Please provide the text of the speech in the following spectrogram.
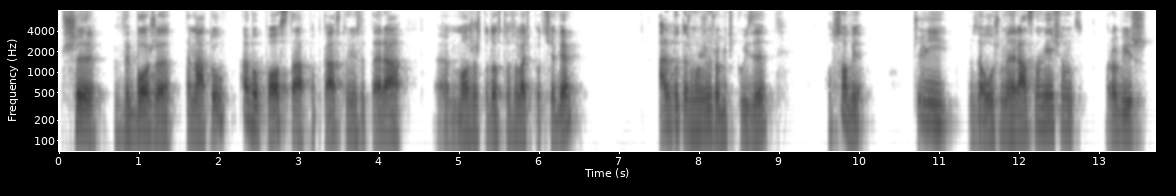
przy wyborze tematu albo posta, podcastu, newslettera, e, możesz to dostosować pod siebie, albo też możesz robić quizy o sobie. Czyli załóżmy raz na miesiąc robisz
